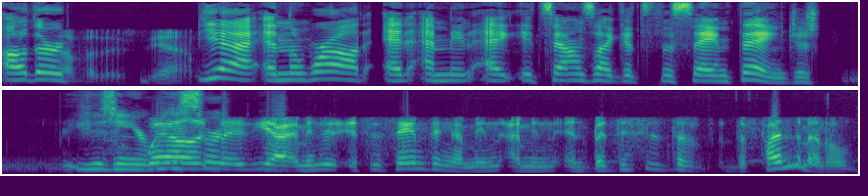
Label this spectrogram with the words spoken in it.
other Of others, yeah. yeah in the world. And I mean, it sounds like it's the same thing, just using your well, resource. but, yeah, I mean, it's the same thing. I mean, I mean, and, but this is the the fundamental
